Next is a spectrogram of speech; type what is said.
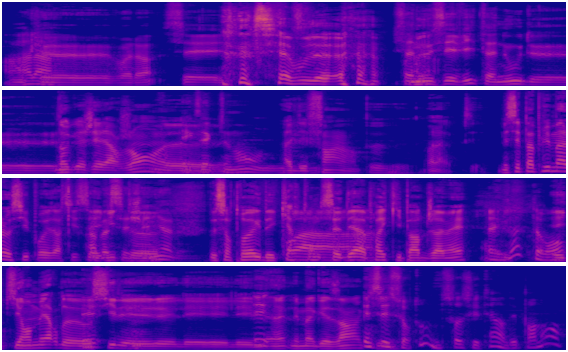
Donc Voilà. euh, voilà, c'est à vous de ça nous évite à nous de d'engager l'argent euh, exactement à des fins un peu voilà. C'est- Mais c'est pas plus mal aussi pour les artistes, ça Ah bah, évite c'est euh, génial. de se retrouver avec des cartons de. CD après qui partent jamais Exactement. et qui emmerdent Et- aussi les les les, et- les magasins. Et qui- c'est surtout une société indépendante,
